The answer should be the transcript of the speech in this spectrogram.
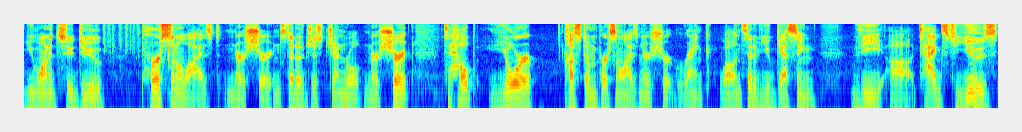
you wanted to do personalized nurse shirt instead of just general nurse shirt to help your custom personalized nurse shirt rank. Well, instead of you guessing the uh, tags to use,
